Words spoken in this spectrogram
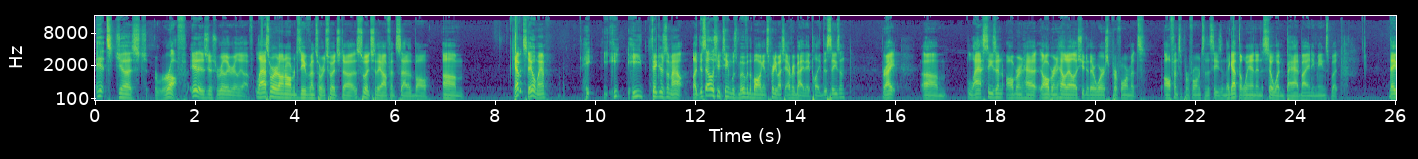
it's just rough. It is just really really rough. Last word on Auburn's defense, where he switched uh, switched to the offense side of the ball. Um, Kevin Steele, man, he he figures them out. Like this LSU team was moving the ball against pretty much everybody they played this season, right? Um, last season, Auburn had Auburn held LSU to their worst performance, offensive performance of the season. They got the win, and it still wasn't bad by any means, but they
